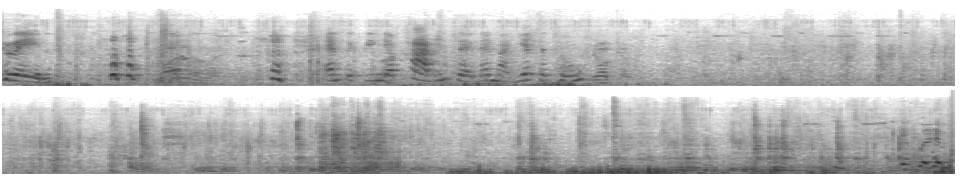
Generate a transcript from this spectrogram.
เครนแอนสปริงอย่าพลาดอินเตอร์ได้มาเย็ดตะทุง เดี๋ยวคุณเลมโบ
